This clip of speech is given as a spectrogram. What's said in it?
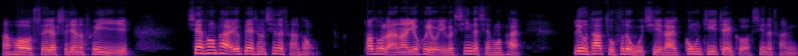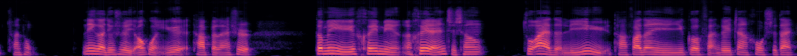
然后随着时间的推移。先锋派又变成新的传统，到头来呢，又会有一个新的先锋派，利用他祖父的武器来攻击这个新的传传统。另一个就是摇滚乐，它本来是得名于黑名呃黑人只称做爱的俚语，它发端于一个反对战后时代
